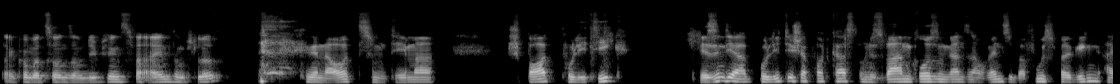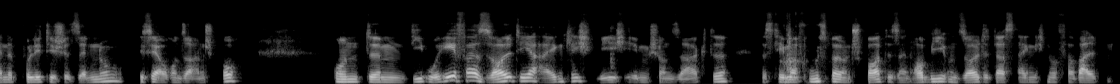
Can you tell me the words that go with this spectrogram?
Dann kommen wir zu unserem Lieblingsverein zum Schluss. genau, zum Thema Sportpolitik. Wir sind ja politischer Podcast und es war im Großen und Ganzen, auch wenn es über Fußball ging, eine politische Sendung, ist ja auch unser Anspruch. Und ähm, die UEFA sollte ja eigentlich, wie ich eben schon sagte, das Thema Fußball und Sport ist ein Hobby und sollte das eigentlich nur verwalten.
